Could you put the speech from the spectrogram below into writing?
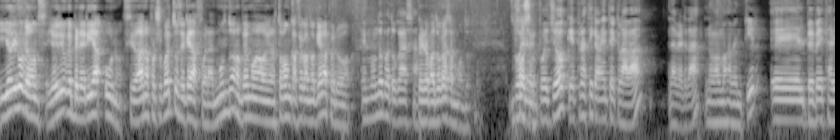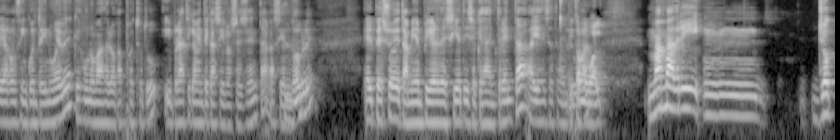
Y yo digo que 11, yo digo que perdería uno. Ciudadanos, por supuesto, se queda fuera. El mundo, nos vemos y nos tomamos un café cuando quieras, pero, Es mundo para tu casa. pero para tu casa en moto. Bueno, José. pues yo, que es prácticamente clavada, la verdad, no vamos a mentir. el PP estaría con 59, que es uno más de lo que has puesto tú, y prácticamente casi los 60, casi el doble. El PSOE también pierde 7 y se queda en 30, ahí es exactamente Estamos igual. igual. Más Madrid, mm, yo,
